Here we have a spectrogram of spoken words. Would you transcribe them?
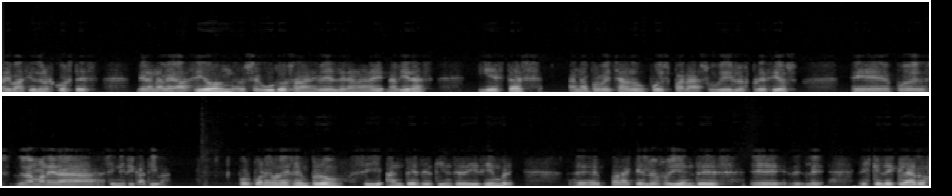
elevación de los costes de la navegación, de los seguros a nivel de las navieras, y estas han aprovechado, pues, para subir los precios, eh, pues, de una manera significativa. Por poner un ejemplo, si antes del 15 de diciembre eh, para que los oyentes eh, les quede claro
